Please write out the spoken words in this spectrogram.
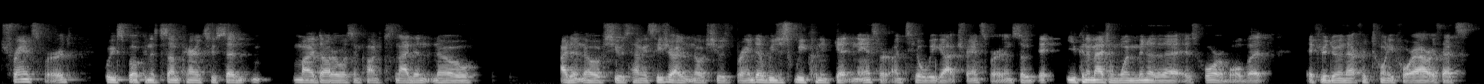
transferred, we've spoken to some parents who said, "My daughter was unconscious, and I didn't know." I didn't know if she was having a seizure. I didn't know if she was brain dead. We just we couldn't get an answer until we got transferred. And so it, you can imagine one minute of that is horrible, but if you're doing that for 24 hours, that's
